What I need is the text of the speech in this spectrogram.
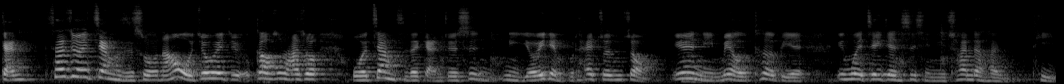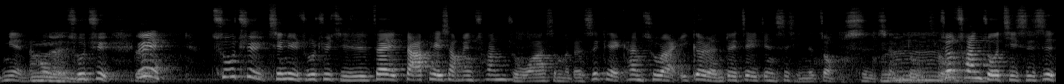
感他就会这样子说，然后我就会就告诉他说，我这样子的感觉是你有一点不太尊重，因为你没有特别因为这件事情你穿的很体面，然后我们出去，因为出去情侣出去，其实，在搭配上面穿着啊什么的，是可以看出来一个人对这一件事情的重视程度。嗯、就穿着其实是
